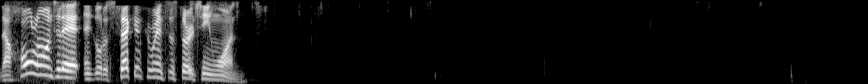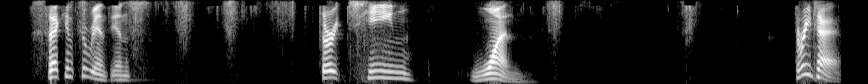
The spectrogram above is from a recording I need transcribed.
Now hold on to that and go to 2 Corinthians 13, 1. Second Corinthians 13, 1. Three times.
